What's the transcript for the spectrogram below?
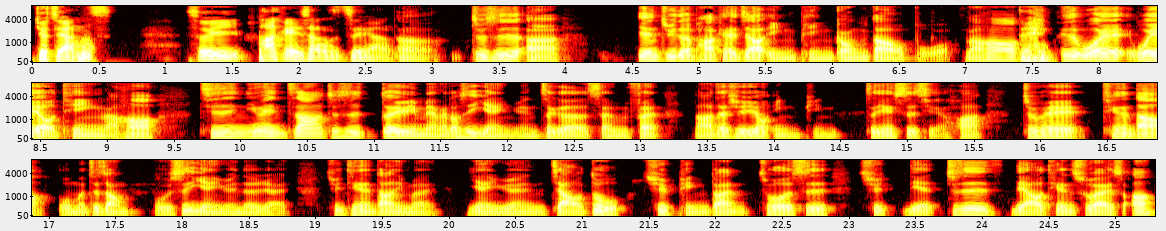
就这样子。所以 Podcast 上是这样，嗯，就是呃，燕居的 Podcast 叫影评公道博，然后对，其实我也我也有听，然后其实因为你知道，就是对于两个都是演员这个身份，然后再去用影评这件事情的话，就会听得到我们这种不是演员的人，去听得到你们演员角度去评断，或者是。去聊就是聊天出来说哦，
